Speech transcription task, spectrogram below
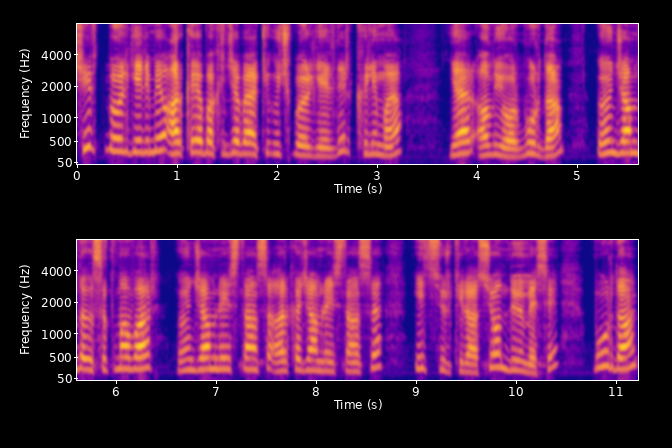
Çift bölgeli mi arkaya bakınca belki 3 bölgelidir. Klima yer alıyor burada. Ön camda ısıtma var. Ön cam rezistansı, arka cam rezistansı, iç sirkülasyon düğmesi. Buradan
